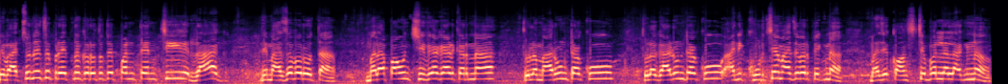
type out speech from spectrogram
ते वाचवण्याचा प्रयत्न करत होते पण त्यांची राग जे माझ्यावर होता. मला पाहून शिव्यागाड करणं तुला मारून टाकू तुला गाडून टाकू आणि खुर्च्या माझ्यावर फेकणं माझे कॉन्स्टेबलला लागणं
